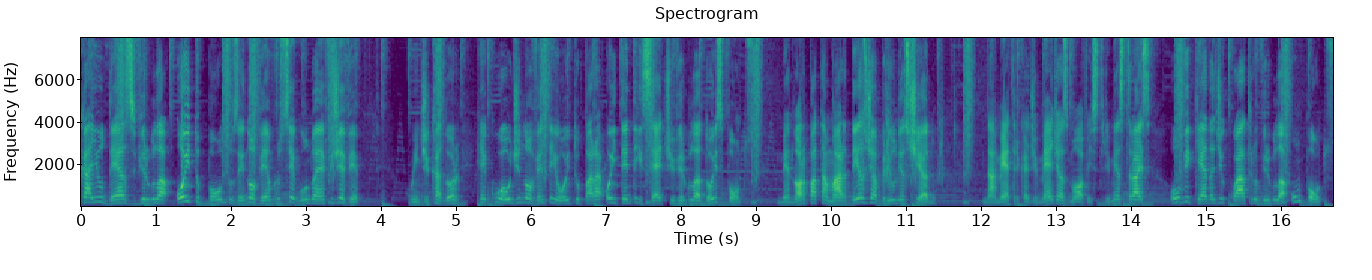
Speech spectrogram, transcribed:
caiu 10,8 pontos em novembro, segundo a FGV. O indicador recuou de 98 para 87,2 pontos, menor patamar desde abril deste ano. Na métrica de médias móveis trimestrais, houve queda de 4,1 pontos,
